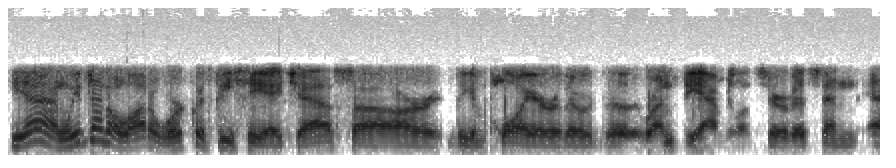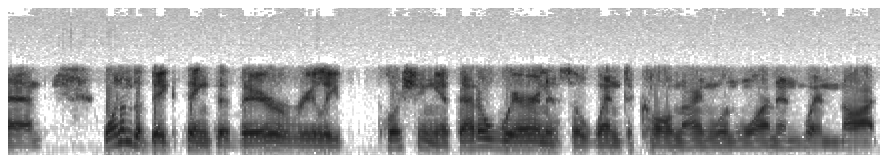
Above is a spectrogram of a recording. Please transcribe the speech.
Yeah, and we've done a lot of work with BCEHS, uh, our the employer that runs the ambulance service, and and one of the big things that they're really pushing it that awareness of when to call 911 and when not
